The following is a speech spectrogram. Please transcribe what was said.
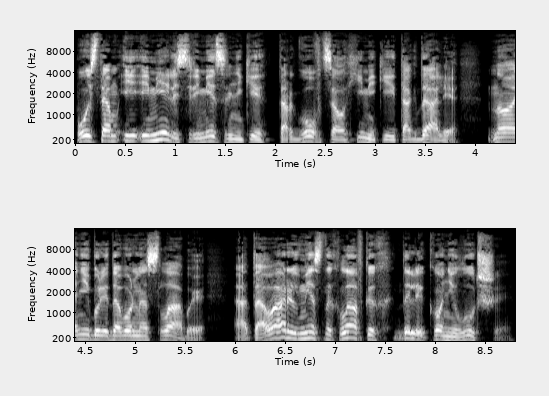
Пусть там и имелись ремесленники, торговцы, алхимики и так далее, но они были довольно слабые, а товары в местных лавках далеко не лучшие.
